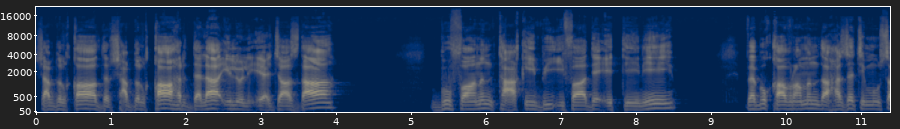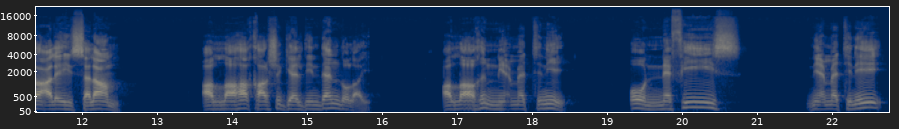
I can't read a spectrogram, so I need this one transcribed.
Şabdülkadir, Şabdülkahir Delailül İcaz'da bu fanın takibi ifade ettiğini ve bu kavramın da Hz. Musa aleyhisselam Allah'a karşı geldiğinden dolayı Allah'ın nimetini o nefis nimetini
